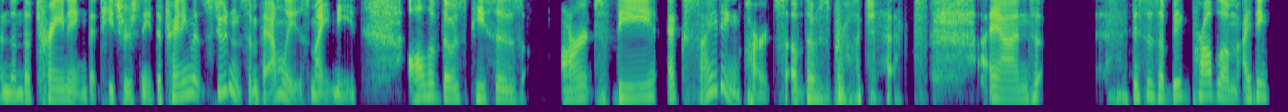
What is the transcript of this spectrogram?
and then the training that teachers need, the training that students and families might need. All of those pieces aren't the exciting parts of those projects. And this is a big problem. I think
